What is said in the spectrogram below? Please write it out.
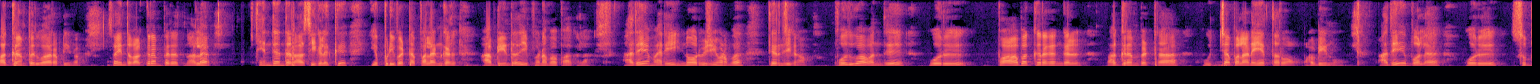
வக்ரம் பெறுவார் அப்படின்றோம் ஸோ இந்த வக்ரம் பெறதுனால எந்தெந்த ராசிகளுக்கு எப்படிப்பட்ட பலன்கள் அப்படின்றத இப்போ நம்ம பார்க்கலாம். அதே மாதிரி இன்னொரு விஷயமும் நம்ம தெரிஞ்சுக்கணும். பொதுவாக வந்து ஒரு பாபக்கிரகங்கள் வக்ரம் பெற்றால் உச்ச பலனையே தரும் அப்படின்வோம் அதே போல் ஒரு சுப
